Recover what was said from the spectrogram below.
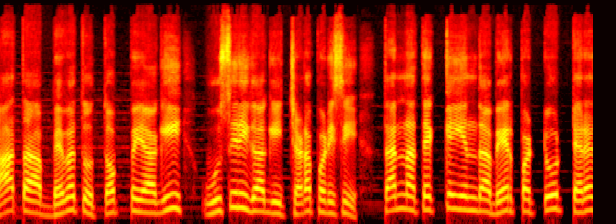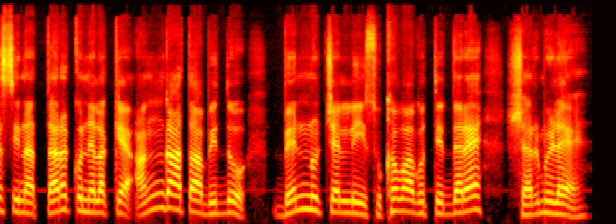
ಆತ ಬೆವತು ತೊಪ್ಪೆಯಾಗಿ ಉಸಿರಿಗಾಗಿ ಚಡಪಡಿಸಿ ತನ್ನ ತೆಕ್ಕೆಯಿಂದ ಬೇರ್ಪಟ್ಟು ಟೆರೆಸ್ಸಿನ ತರಕು ನೆಲಕ್ಕೆ ಅಂಗಾತ ಬಿದ್ದು ಬೆನ್ನು ಚೆಲ್ಲಿ ಸುಖವಾಗುತ್ತಿದ್ದರೆ ಶರ್ಮಿಳೆ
